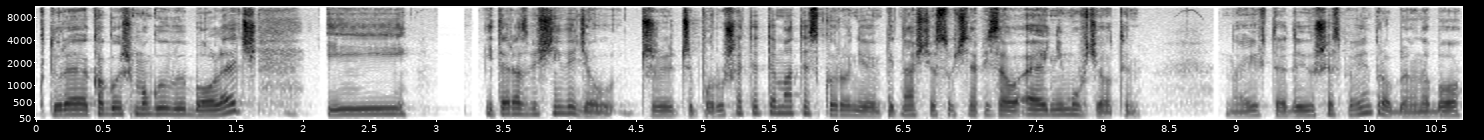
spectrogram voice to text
które kogoś mogłyby boleć i, i teraz byś nie wiedział, czy, czy poruszać te tematy, skoro nie wiem, 15 osób ci napisało, ej, nie mówcie o tym. No i wtedy już jest pewien problem, no bo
